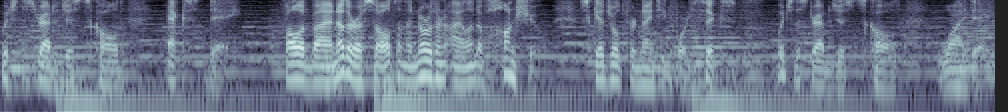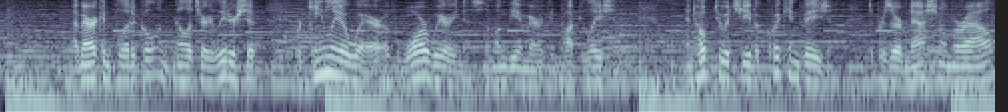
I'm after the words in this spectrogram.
which the strategists called X Day, followed by another assault on the northern island of Honshu, scheduled for 1946, which the strategists called Y Day. American political and military leadership were keenly aware of war weariness among the American population and hoped to achieve a quick invasion to preserve national morale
